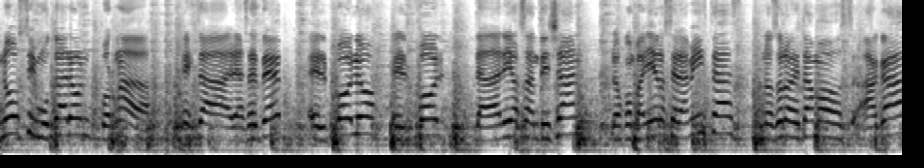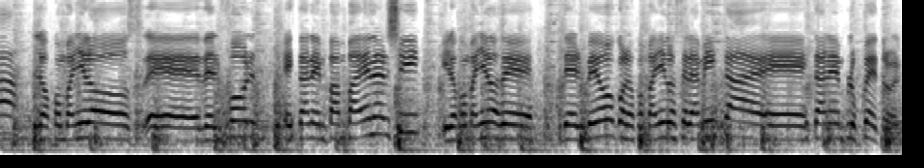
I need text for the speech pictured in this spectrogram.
no se inmutaron por nada. Está la CETEP, el Polo, el FOL, la Darío Santillán, los compañeros ceramistas, nosotros estamos acá, los compañeros eh, del FOL están en Pampa Energy y los compañeros del PO con los compañeros ceramistas eh, están en Plus Petrol.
